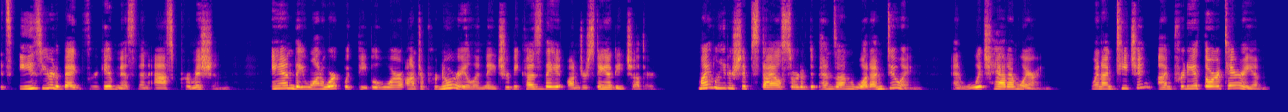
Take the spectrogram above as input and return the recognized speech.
it's easier to beg forgiveness than ask permission. And they want to work with people who are entrepreneurial in nature because they understand each other. My leadership style sort of depends on what I'm doing and which hat I'm wearing. When I'm teaching, I'm pretty authoritarian,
